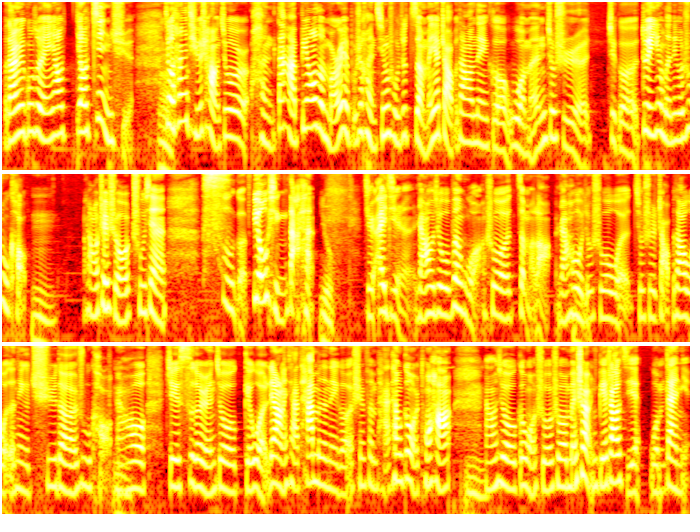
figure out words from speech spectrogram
我当时因为工作原因要要进去，嗯结果他那个体育场就是很大，标的门儿也不是很清楚，就怎么也找不到那个我们就是这个对应的那个入口。嗯然后这时候出现四个彪形大汉，哟，这是埃及人，然后就问我说怎么了，然后我嗯。就说我就是找不到我的那个区的入口，嗯。然后这四个人就给我亮了一下他们的那个身份牌，他们跟我是同行，嗯，然后就跟我说说没事儿，你别着急，我们带你。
